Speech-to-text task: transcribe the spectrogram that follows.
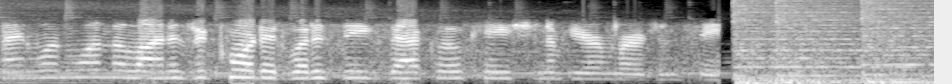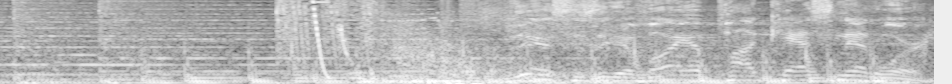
911, the line is recorded. What is the exact location of your emergency? This is the Avaya Podcast Network.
